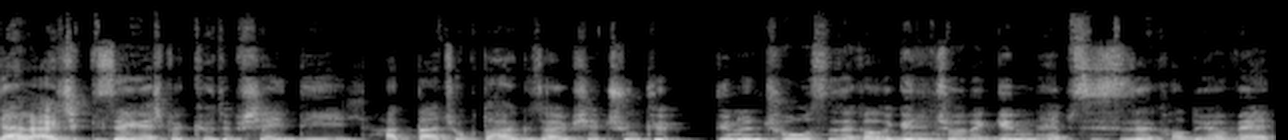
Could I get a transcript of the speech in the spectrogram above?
Yani açık liseye geçmek kötü bir şey değil. Hatta çok daha güzel bir şey. Çünkü günün çoğu size kalıyor. Günün çoğu da günün hepsi size kalıyor ve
